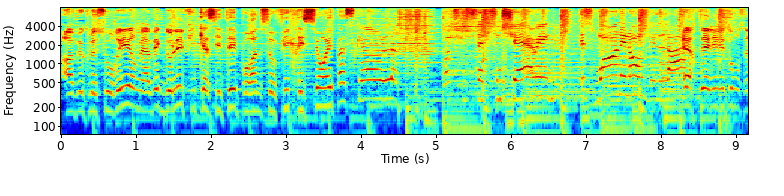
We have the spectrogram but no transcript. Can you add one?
avec le sourire, mais avec de l'efficacité pour Anne-Sophie, Christian et Pascal. RTL, il est 11h.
